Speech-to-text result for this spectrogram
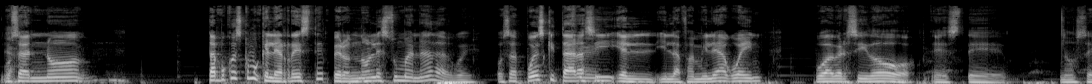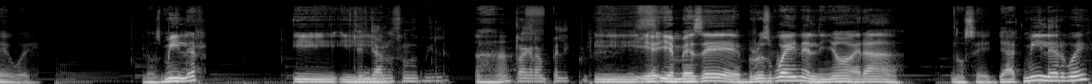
Ya. O sea, no. Tampoco es como que le reste, pero no le suma nada, güey. O sea, puedes quitar Sí. así el. Y la familia Wayne pudo haber sido. Este. No sé, güey. Los Miller. Y. y ¿Quién diablos son los Miller? Ajá. Otra gran película. Y, y- y en vez de Bruce Wayne, el niño era. No sé, Jack Miller, güey.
